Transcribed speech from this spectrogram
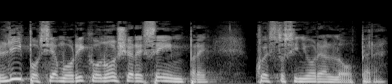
Lì possiamo riconoscere sempre questo Signore all'opera.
